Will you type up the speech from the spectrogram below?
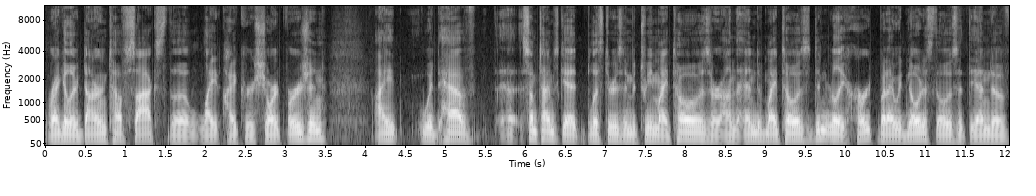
regular Darn Tough socks, the light hiker short version, I would have uh, sometimes get blisters in between my toes or on the end of my toes. It didn't really hurt, but I would notice those at the end of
